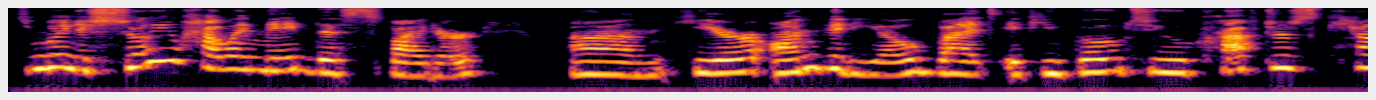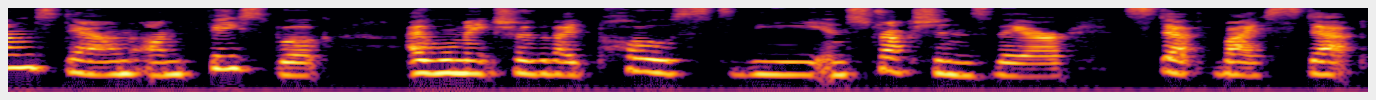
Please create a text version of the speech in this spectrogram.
So I'm going to show you how I made this spider um, here on video, but if you go to Crafters Countdown on Facebook, I will make sure that I post the instructions there step by step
